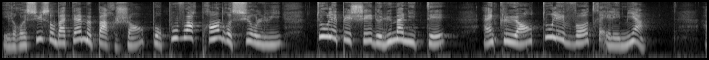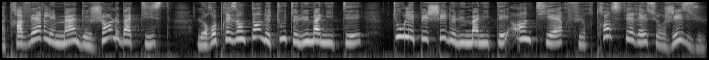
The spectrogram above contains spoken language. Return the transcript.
Il reçut son baptême par Jean pour pouvoir prendre sur lui tous les péchés de l'humanité, incluant tous les vôtres et les miens. À travers les mains de Jean le Baptiste, le représentant de toute l'humanité, tous les péchés de l'humanité entière furent transférés sur Jésus.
